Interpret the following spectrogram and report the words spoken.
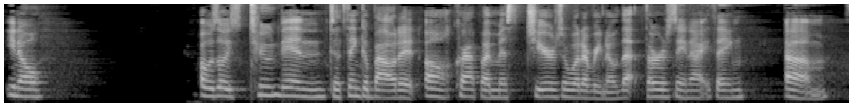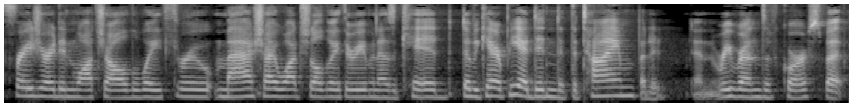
you know, I was always tuned in to think about it. Oh crap! I missed Cheers or whatever. You know that Thursday night thing. Um, Frasier, I didn't watch all the way through. Mash, I watched all the way through even as a kid. WKRP, I didn't at the time, but it and reruns, of course. But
